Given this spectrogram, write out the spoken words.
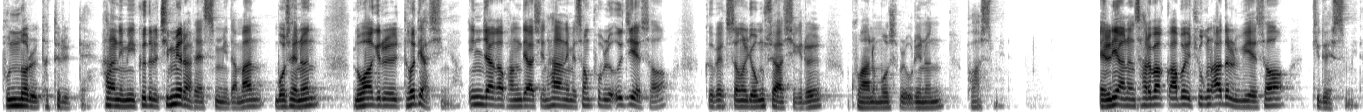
분노를 터뜨릴 때 하나님이 그들을 진멸하려 했습니다만 모세는 노하기를 더디하시며 인자가 광대하신 하나님의 성품을 의지해서 그 백성을 용서하시기를 구하는 모습을 우리는 보았습니다. 엘리야는 사르밧과 아버의 죽은 아들을 위해서 기도했습니다.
